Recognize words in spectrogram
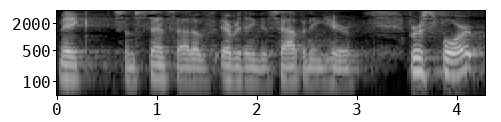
make some sense out of everything that's happening here. Verse 4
